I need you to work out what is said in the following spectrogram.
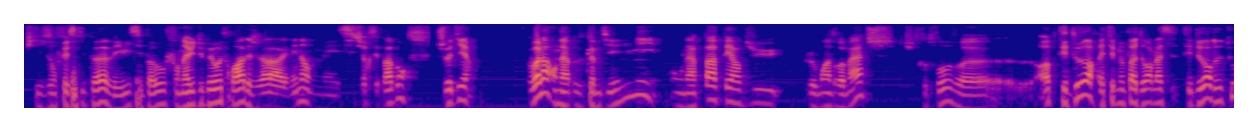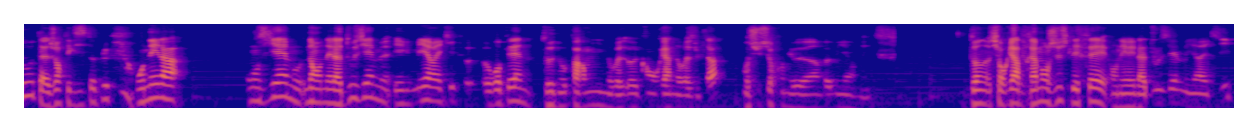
euh, ils ont fait ce qu'ils peuvent, et oui, c'est pas ouf. On a eu du BO3 déjà, mais non, mais c'est sûr, c'est pas bon. Je veux dire, voilà, on a, comme dit Ennemi, on n'a pas perdu le moindre match, tu te retrouves, euh, hop, t'es dehors, et t'es même pas dehors là, t'es dehors de tout, as, genre t'existes plus. On est là, 11e, non, on est la 12e et meilleure équipe européenne de nos, parmi nos, quand on regarde nos résultats. Moi, je suis sûr qu'on est un peu meilleur, mais si on regarde vraiment juste les faits, on est la 12e meilleure équipe.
